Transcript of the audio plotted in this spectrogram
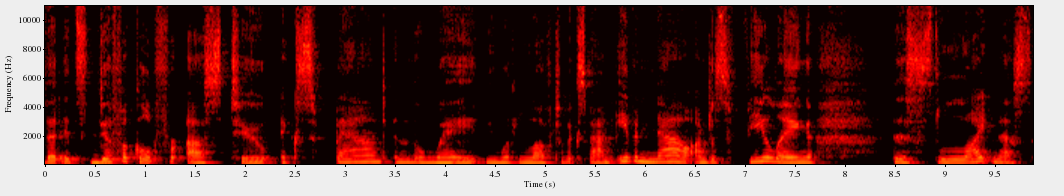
that it's difficult for us to expand in the way we would love to expand, even now, I'm just feeling this lightness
